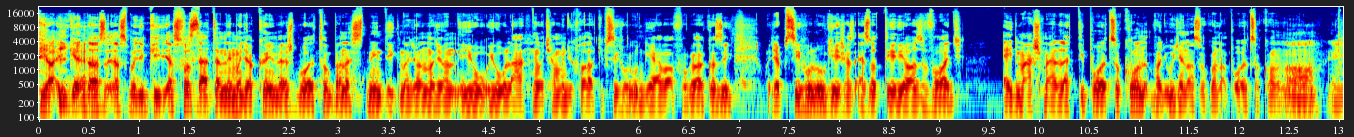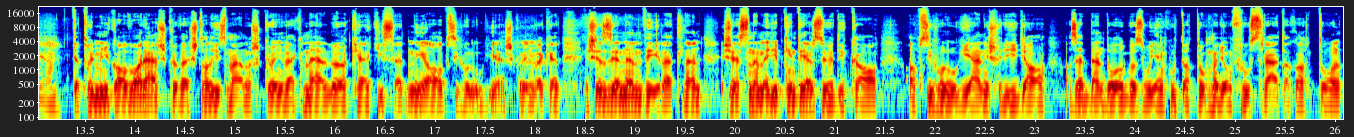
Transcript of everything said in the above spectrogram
Ja, igen, de az, azt mondjuk így, azt hozzátenném, hogy a könyvesboltokban ezt mindig nagyon-nagyon jó, jó látni, hogyha mondjuk valaki pszichológiával foglalkozik, hogy a pszichológia és az ezotéria az vagy egymás melletti polcokon, vagy ugyanazokon a polcokon van. Ah, igen. Tehát, hogy mondjuk a varázsköves, talizmános könyvek mellől kell kiszedni a pszichológiás könyveket, és ez azért nem véletlen, és ezt nem egyébként érződik a, a pszichológián is, hogy így a, az ebben dolgozó ilyen kutatók nagyon frusztráltak attól,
